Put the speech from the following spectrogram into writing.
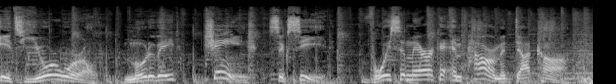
It's your world. Motivate, change, succeed. VoiceAmericaEmpowerment.com.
